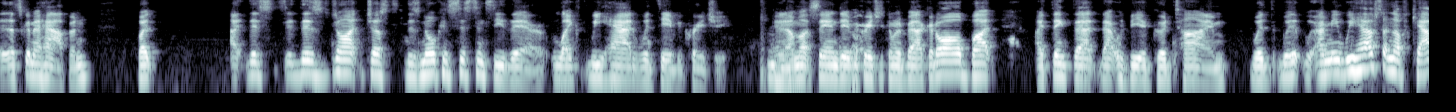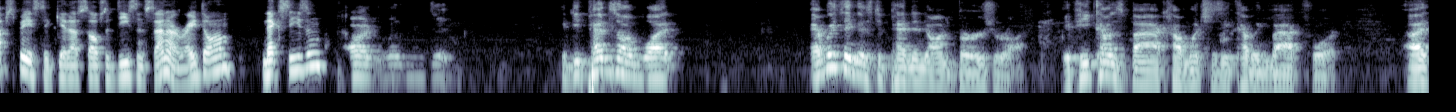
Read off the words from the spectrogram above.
that's going to happen. But I, there's there's not just there's no consistency there like we had with David Krejci. And I'm not saying David Krejci's coming back at all, but I think that that would be a good time. With with I mean, we have enough cap space to get ourselves a decent center, right, Dom? Next season. Uh, it depends on what. Everything is dependent on Bergeron. If he comes back, how much is he coming back for? Uh,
